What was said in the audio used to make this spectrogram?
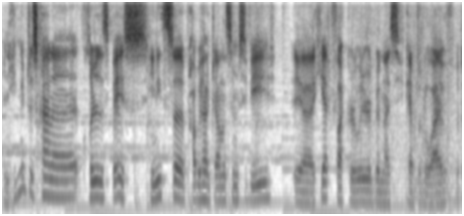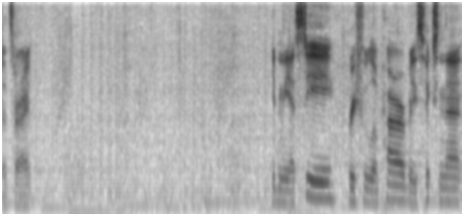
and he can just kind of clear the space. He needs to probably hunt down this MCV. Yeah, he had flak earlier, it'd been nice if he kept it alive, but that's alright. Getting the SD, briefly low power, but he's fixing that.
